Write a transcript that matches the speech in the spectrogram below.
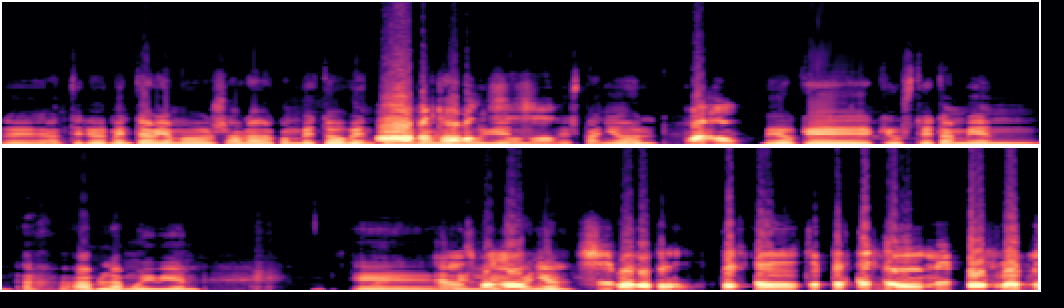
eh, anteriormente habíamos hablado con Beethoven, Ah, también hablaba Beethoven, muy bien sí, sí. español. Bueno, Veo que, que usted también habla muy bien eh, el español. español. Sí, bueno, por- porque de pequeño mi padre me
